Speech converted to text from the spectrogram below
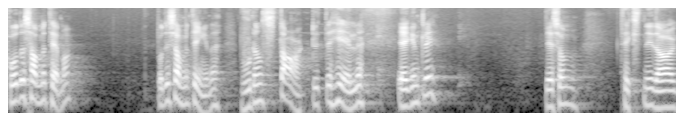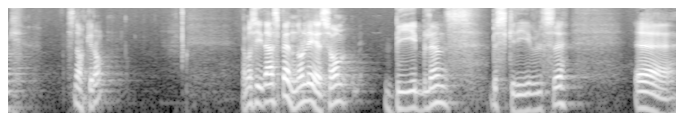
på det samme temaet. På de samme tingene. Hvordan startet det hele egentlig? Det som teksten i dag snakker om. Jeg må si Det er spennende å lese om Bibelens beskrivelse eh,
